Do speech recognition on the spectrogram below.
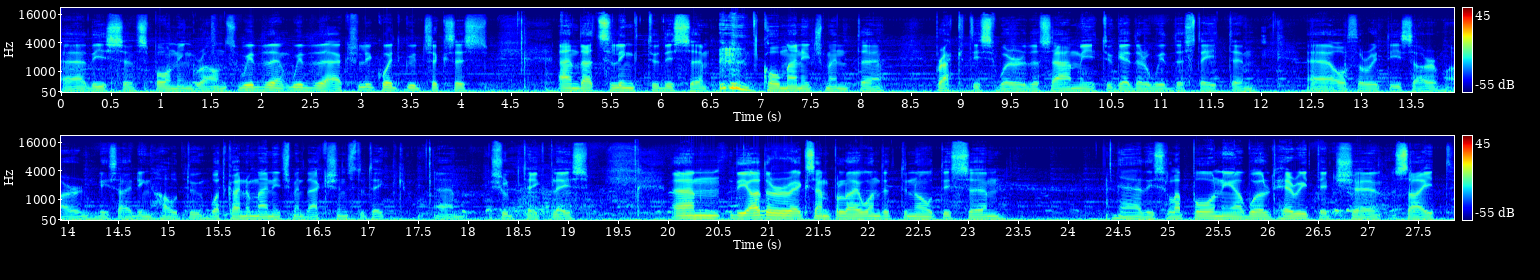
uh, these uh, spawning grounds with uh, with actually quite good success and that's linked to this um, co-management uh, practice where the Sami together with the state um, uh, authorities are are deciding how to what kind of management actions to take um, should take place. Um, the other example I wanted to note is um, uh, this Laponia World Heritage uh, Site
